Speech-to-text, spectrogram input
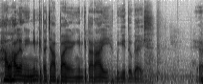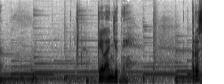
hal-hal yang ingin kita capai yang ingin kita raih begitu guys. Ya. Oke lanjut nih. Terus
